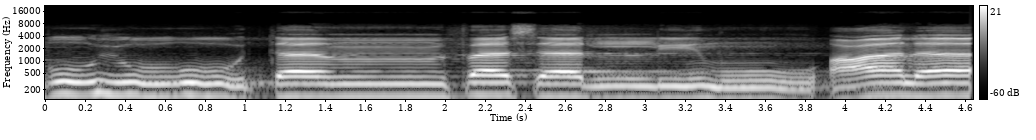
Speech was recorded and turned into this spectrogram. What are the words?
بيوتا فسلموا على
